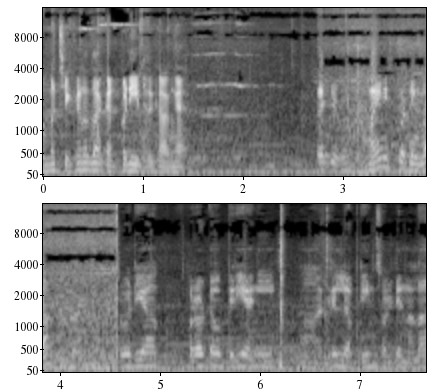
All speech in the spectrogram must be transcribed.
நம்ம சிக்கனை தான் கட் பண்ணிட்டு இருக்காங்க மைனஸ் போட்டிங்களா ரோடியா பரோட்டோ பிரியாணி grill அப்படின்னு சொல்லிட்டு நல்லா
